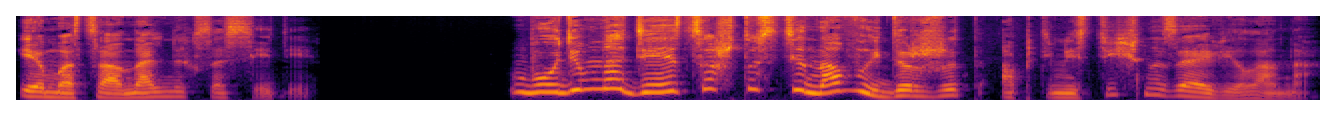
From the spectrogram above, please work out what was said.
и эмоциональных соседей. «Будем надеяться, что стена выдержит», — оптимистично заявила она.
